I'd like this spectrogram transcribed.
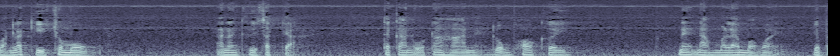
วันละกี่ชั่วโมง อันนั้นคือสัจจะ แต่การอดอาหารเนี่ยหลวงพ่อเคย แนะนำมาแล้วบอกว่าอย่าไป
